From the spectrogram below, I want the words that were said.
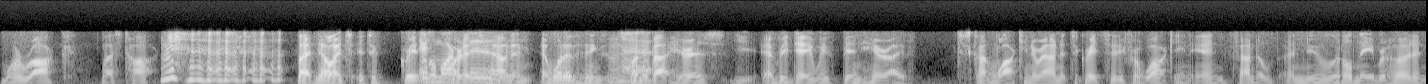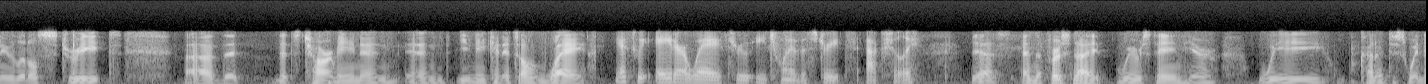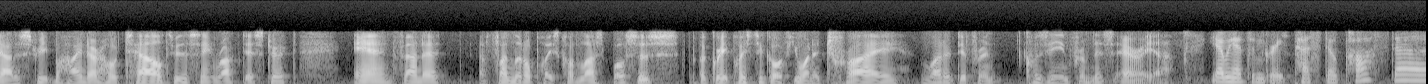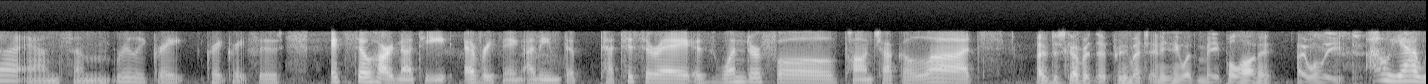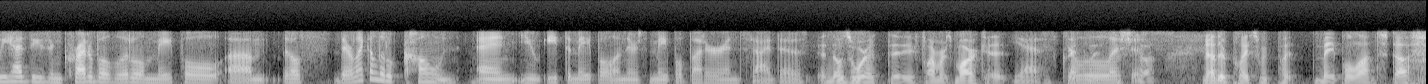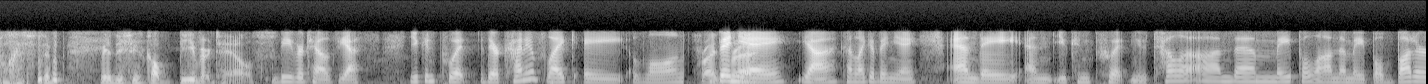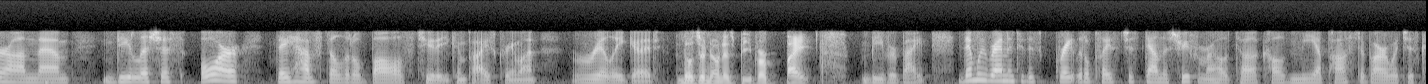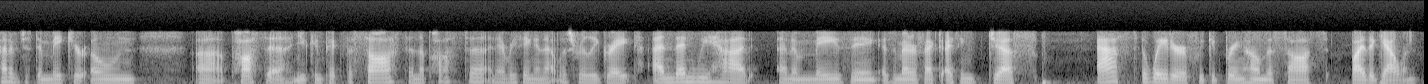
more rock, less talk. but no, it's it's a great There's little part food. of town, and and one of the things that's fun about here is you, every day we've been here, I've just gone walking around. It's a great city for walking, and found a, a new little neighborhood, a new little street uh, that that's charming and and unique in its own way. Yes, we ate our way through each one of the streets, actually. Yes, and the first night we were staying here, we kind of just went down a street behind our hotel through the St. Roch district and found a, a fun little place called Las Bosas. A great place to go if you want to try a lot of different cuisine from this area. Yeah, we had some great pesto pasta and some really great, great, great food. It's so hard not to eat everything. I mean, the patisserie is wonderful, pain chocolat. I've discovered that pretty much anything with maple on it, I will eat. Oh yeah, we had these incredible little maple um little they're like a little cone and you eat the maple and there's maple butter inside those. And those were at the farmers market. Yes, Great delicious. stop. Another place we put maple on stuff was the, we had these things called beaver tails. Beaver tails, yes. You can put they're kind of like a long Fried beignet, yeah, kind of like a beignet, and they and you can put Nutella on them, maple on them, maple butter on them, delicious. Or they have the little balls too that you can put ice cream on, really good. Those are known as beaver bites. Beaver bite. Then we ran into this great little place just down the street from our hotel called Mia Pasta Bar, which is kind of just a make your own uh pasta and you can pick the sauce and the pasta and everything and that was really great. And then we had an amazing as a matter of fact, I think Jeff asked the waiter if we could bring home the sauce by the gallon.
